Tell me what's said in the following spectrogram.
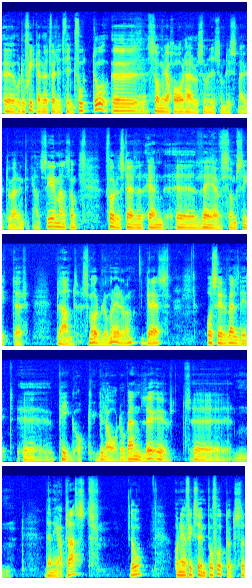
Eh, och då skickade du ett väldigt fint foto eh, som jag har här och som ni som lyssnar ju tyvärr inte kan se men som föreställer en eh, räv som sitter bland smörblommor är det va? Gräs. Och ser väldigt pigg och glad och vänlig ut. den är av plast då. Och när jag fick syn på fotot så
